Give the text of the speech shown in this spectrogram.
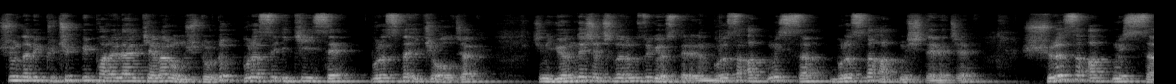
Şurada bir küçük bir paralel kenar oluşturduk. Burası 2 ise burası da 2 olacak. Şimdi yöndeş açılarımızı gösterelim. Burası 60 ise burası da 60 derece. Şurası 60 ise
